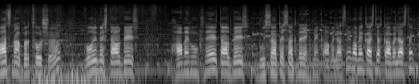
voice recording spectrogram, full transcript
մածնա բրթոշը, որի մեջ տարբեր համեմունքներ, տարբեր բույսատեսակներ ենք մենք ավելացնում։ Հիմա մենք այստեղ կավելացնենք,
